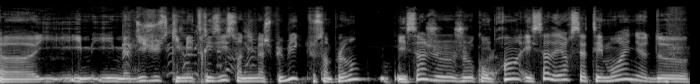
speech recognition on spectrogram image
Euh, il, il m'a dit juste qu'il maîtrisait son image publique, tout simplement. Et ça, je, je le comprends. Et ça, d'ailleurs, ça témoigne de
